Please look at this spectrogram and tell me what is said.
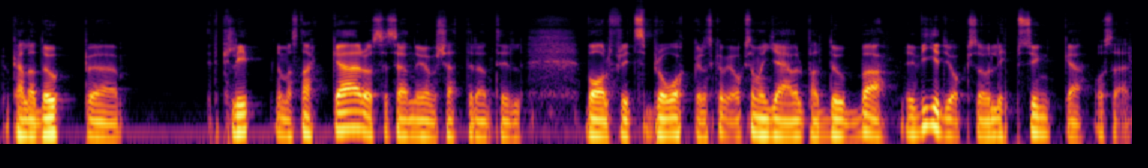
Du kan ladda upp eh, ett klipp när man snackar och så sen översätter den till valfritt språk. Och den ska vi också vara en jävel på att dubba. Det är video också och lipsynka och så här.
